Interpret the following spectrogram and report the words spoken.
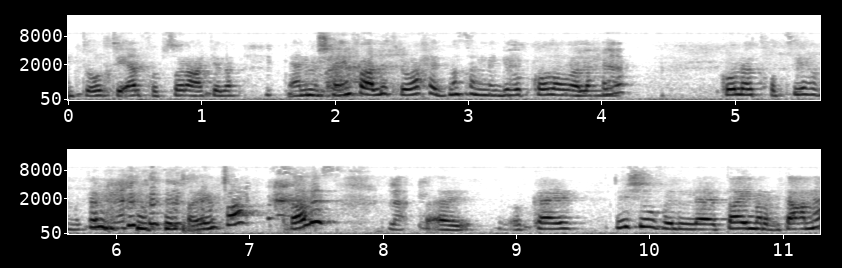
انت قلتي 1000 بسرعة كده. يعني مش هينفع لتر واحد مثلا نجيب الكولا ولا حاجة؟ كولا تحطيها مكانها. هينفع خالص؟ لا. أيوه okay. نشوف ال timer بتاعنا.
